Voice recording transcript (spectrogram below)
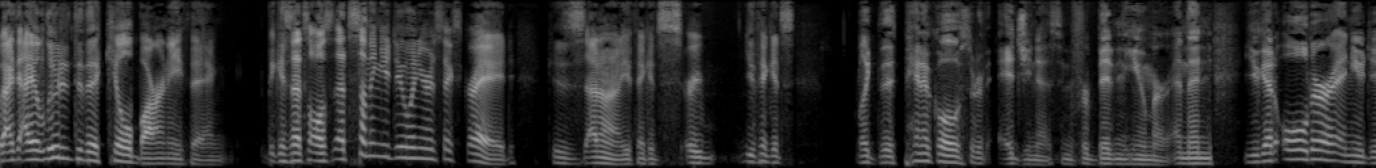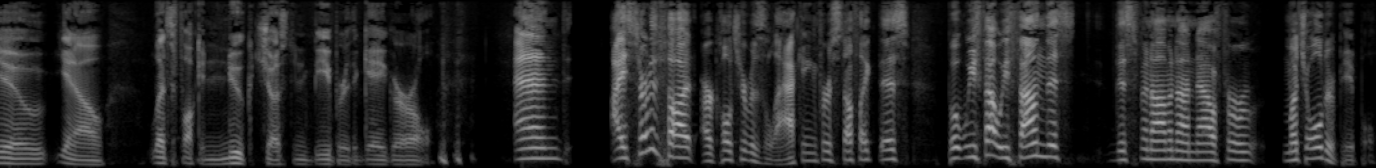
I, I alluded to the kill Barney thing because that's all that's something you do when you're in sixth grade because I don't know you think it's or you think it's like the pinnacle of sort of edginess and forbidden humor. And then you get older and you do, you know, let's fucking nuke Justin Bieber, the gay girl. and I sort of thought our culture was lacking for stuff like this, but we found we found this this phenomenon now for much older people.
